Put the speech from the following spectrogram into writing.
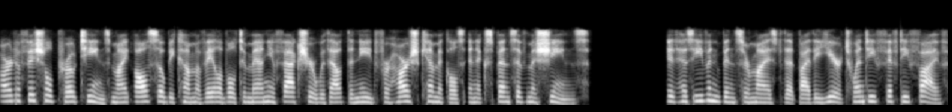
Artificial proteins might also become available to manufacture without the need for harsh chemicals and expensive machines. It has even been surmised that by the year 2055,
